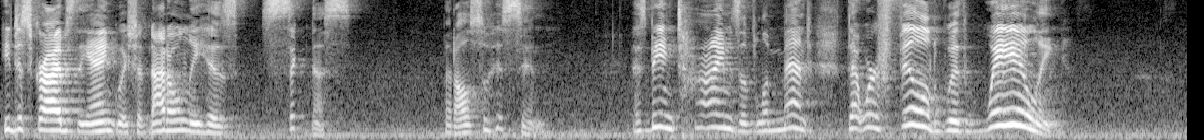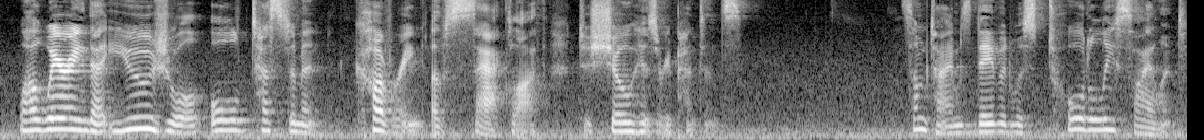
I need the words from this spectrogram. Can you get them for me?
He describes the anguish of not only his sickness, but also his sin, as being times of lament that were filled with wailing while wearing that usual Old Testament covering of sackcloth to show his repentance. Sometimes David was totally silent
